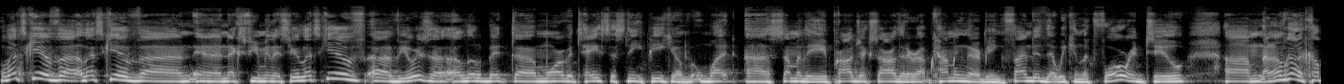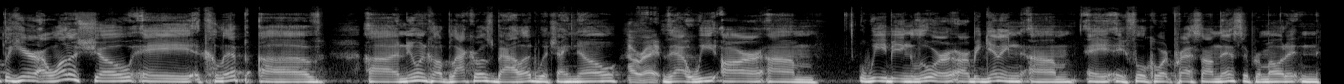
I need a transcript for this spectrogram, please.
Well, let's give uh, let's give uh, in the next few minutes here. Let's give uh, viewers a, a, little bit uh, more of a taste, a sneak peek of what uh, some of the projects are that are upcoming, that are being funded, that we can look forward to. Um, and I've got a couple here. I want to show a clip of uh, a new one called Black Rose Ballad, which I know All right. that we are. Um, we being Loor are beginning um, a, a, full court press on this to promote it and,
